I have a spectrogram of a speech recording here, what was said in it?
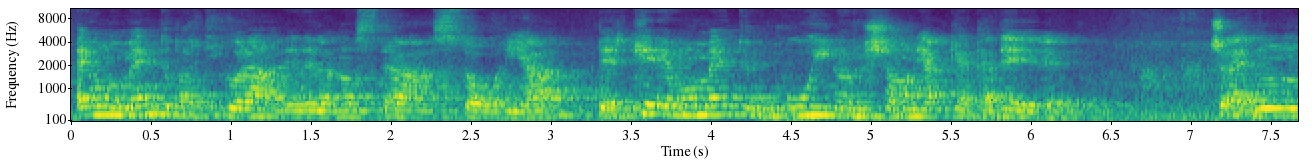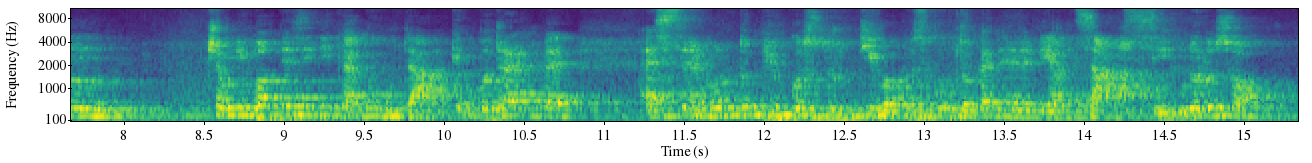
è un momento particolare della nostra storia perché è un momento in cui non riusciamo neanche a cadere, cioè c'è un'ipotesi di caduta che potrebbe essere molto più costruttivo a questo punto cadere e rialzarsi, non lo so,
